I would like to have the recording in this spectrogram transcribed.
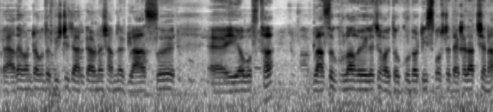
প্রায় আধা ঘণ্টার মতো বৃষ্টি, যার কারণে সামনে গ্লাস এই অবস্থা। গ্লাসও ঘোলা হয়ে গেছে, হয়তো খুব একটা স্পষ্ট দেখা যাচ্ছে না।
